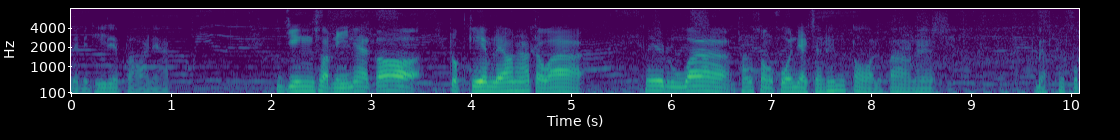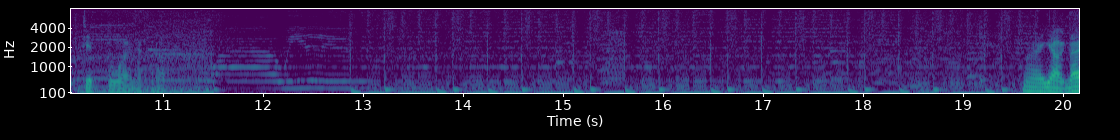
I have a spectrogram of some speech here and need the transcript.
ไปเป็นที่เรียบร้อยนะครับจริงช็อตนี้เนี่ยก็จบเกมแล้วนะ แต่ว่าไม่รู้ว่าทั้งสองคนอยากจะเล่นต่อหรือเปล่านะ แบบให้ครบ 7 ตัวนะครับ มาอยากได้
